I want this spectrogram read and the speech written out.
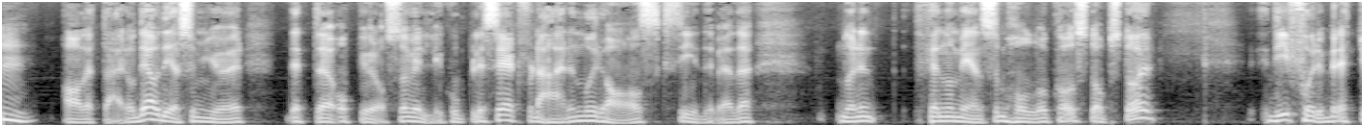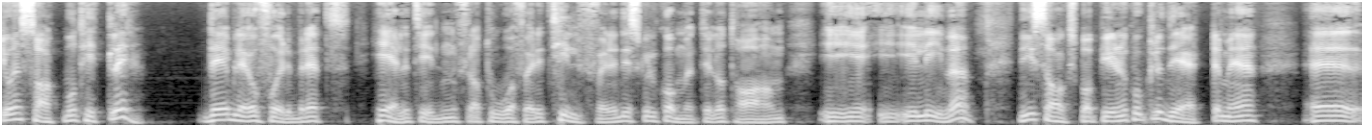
Mm. Og Det er jo det som gjør dette oppgjøret også veldig komplisert, for det er en moralsk side ved det. Når en fenomen som holocaust oppstår. De forberedte jo en sak mot Hitler. Det ble jo forberedt hele tiden fra 42, i tilfelle de skulle komme til å ta ham i, i, i live. De sakspapirene konkluderte med, eh,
